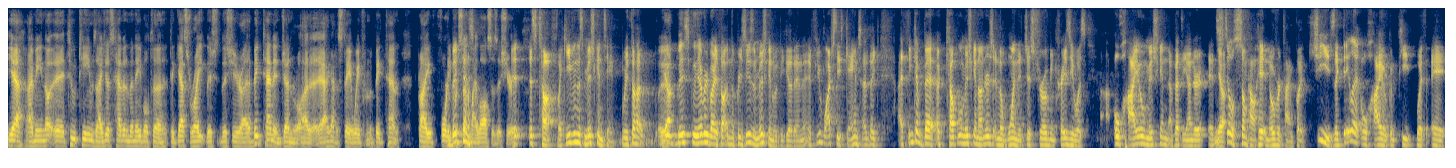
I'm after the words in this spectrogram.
Yeah, I mean, uh, two teams I just haven't been able to to guess right this this year. Uh, Big Ten in general, I, I got to stay away from the Big Ten. Probably forty percent of my losses this year. It, it's tough. Like even this Michigan team, we thought uh, yeah. basically everybody thought in the preseason Michigan would be good. And if you watch these games, I like I think I've bet a couple of Michigan unders, and the one that just drove me crazy was uh, Ohio, Michigan. I bet the under. It's yep. still somehow hit in overtime, but geez, like they let Ohio compete with a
